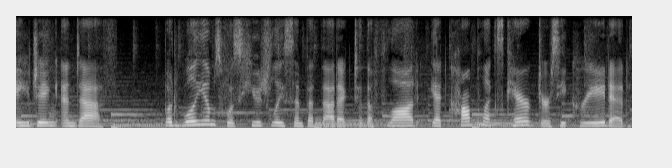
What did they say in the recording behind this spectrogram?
aging, and death. But Williams was hugely sympathetic to the flawed yet complex characters he created.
